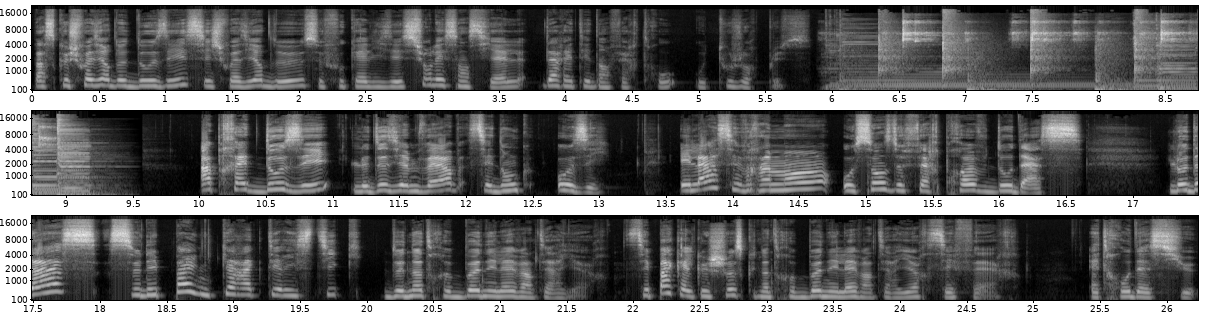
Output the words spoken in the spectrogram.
parce que choisir de doser, c'est choisir de se focaliser sur l'essentiel, d'arrêter d'en faire trop ou toujours plus. Après doser, le deuxième verbe, c'est donc oser. Et là, c'est vraiment au sens de faire preuve d'audace. L'audace, ce n'est pas une caractéristique de notre bon élève intérieur. C'est pas quelque chose que notre bon élève intérieur sait faire. Être audacieux.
